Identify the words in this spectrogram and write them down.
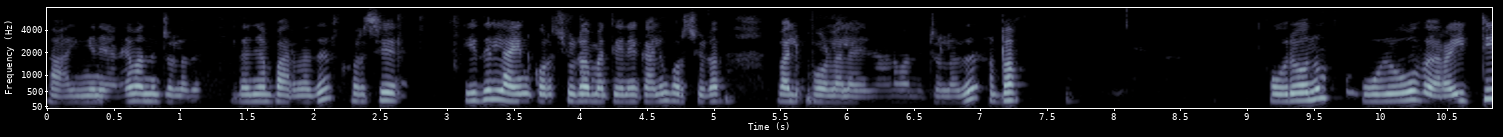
ആ ഇങ്ങനെയാണ് വന്നിട്ടുള്ളത്. ഇതാ ഞാൻ പറഞ്ഞത് കുറച്ച് ഇത് ലൈൻ കുറച്ചുകൂടെ മറ്റേനേക്കാളും കുറച്ചുകൂടെ വലിപ്പമുള്ള ലൈനാണ് വന്നിട്ടുള്ളത്. അപ്പം ഓരോന്നും ഓരോ വെറൈറ്റി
